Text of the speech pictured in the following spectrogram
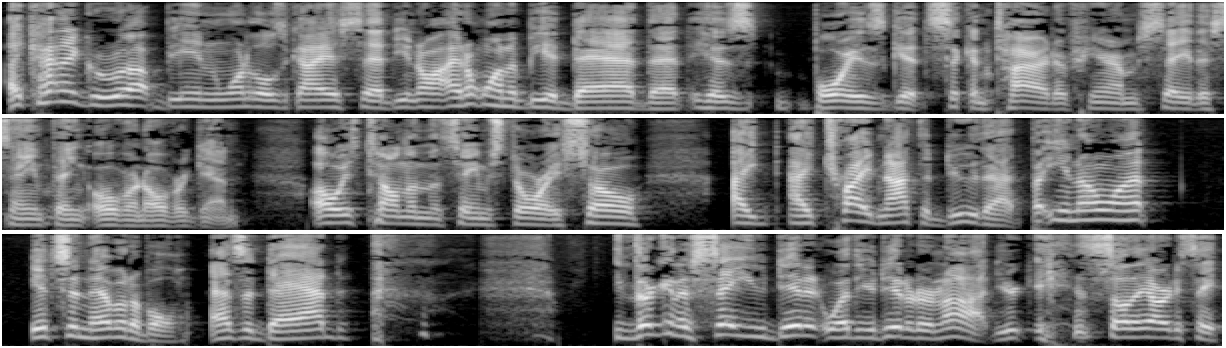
I kind of grew up being one of those guys who said, you know, I don't want to be a dad that his boys get sick and tired of hearing him say the same thing over and over again, always telling them the same story. So I, I tried not to do that. But you know what? It's inevitable. As a dad, they're going to say you did it whether you did it or not. You're, so they already say,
